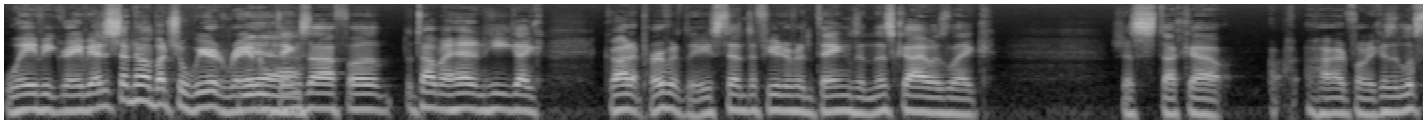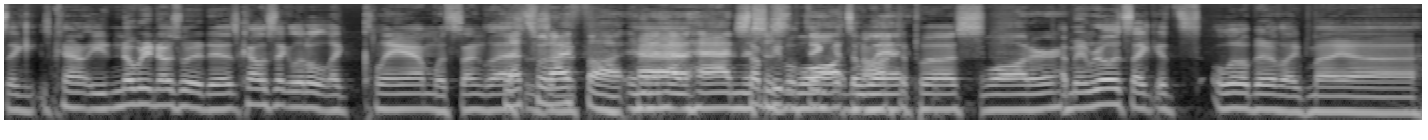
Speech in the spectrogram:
wavy gravy. I just sent him a bunch of weird random Yeah. things off uh, the top of my head, and he like got it perfectly. He sent a few different things, and this guy was like just stuck out hard for me because it looks like it's kind of you, nobody knows what it is. Kind of looks like a little like clam with sunglasses. That's what I I thought. And then it had and Some people wa- think it's an octopus. water. I mean, really, it's like it's a little bit of like my uh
